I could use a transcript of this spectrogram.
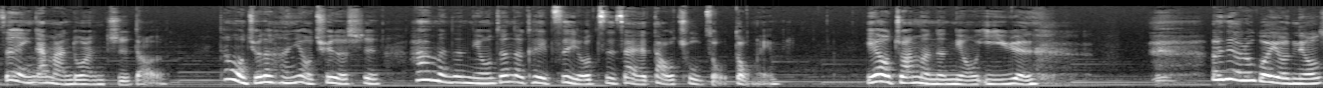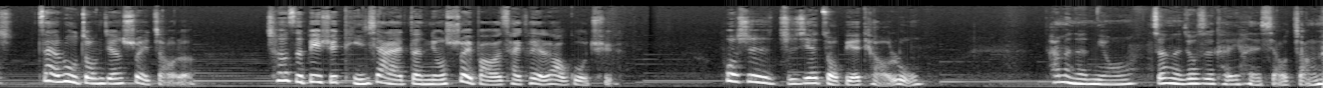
这个应该蛮多人知道的。但我觉得很有趣的是，他们的牛真的可以自由自在的到处走动，诶，也有专门的牛医院。而且如果有牛在路中间睡着了，车子必须停下来等牛睡饱了才可以绕过去。或是直接走别条路，他们的牛真的就是可以很嚣张。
